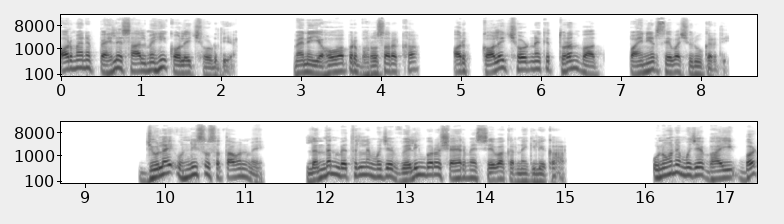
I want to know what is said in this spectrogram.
और मैंने पहले साल में ही कॉलेज छोड़ दिया। मैंने यहोवा पर भरोसा रखा और कॉलेज छोड़ने के तुरंत बाद पाइनियर सेवा शुरू कर दी। जुलाई उन्नीस सौ सत्तावन में लंदन बेथल ने मुझे वेलिंगबरो शहर में सेवा करने के लिए कहा। उन्होंने मुझे भाई बट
